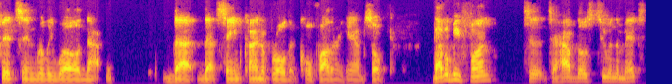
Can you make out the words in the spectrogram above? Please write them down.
fits in really well in that that that same kind of role that Cole Fotheringham. So that'll be fun to to have those two in the mix.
